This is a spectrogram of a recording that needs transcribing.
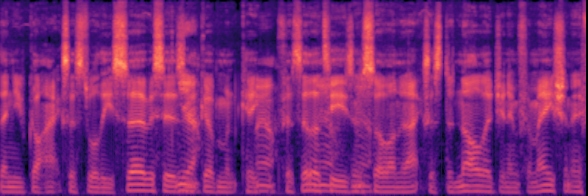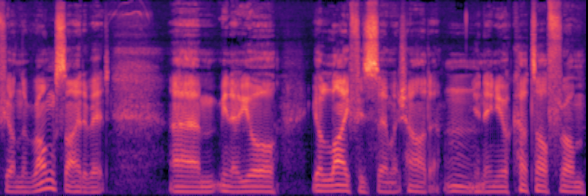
then you've got access to all these services Yeah. and government Yeah. facilities Yeah. and so on and access to knowledge and information and if you're on the wrong side of it um, you know your your life is so much harder. Mm. You know, and you're cut off from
